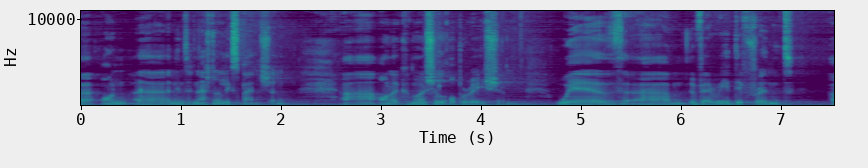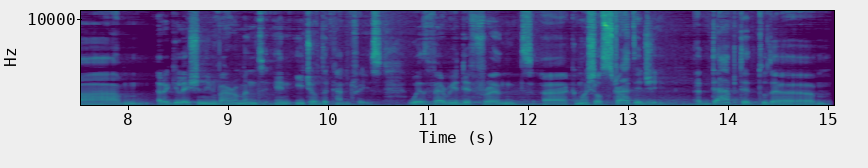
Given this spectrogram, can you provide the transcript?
uh, on uh, an international expansion, uh, on a commercial operation with um, very different um, regulation environment in each of the countries with very different uh, commercial strategy adapted to the um,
